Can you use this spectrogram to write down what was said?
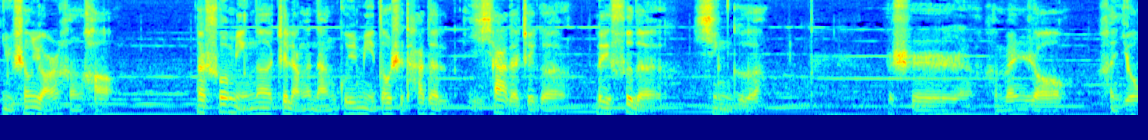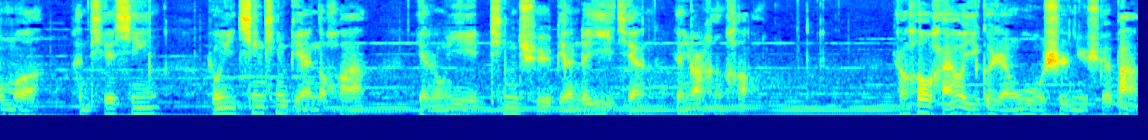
女生缘儿很好。那说明呢，这两个男闺蜜都是她的以下的这个类似的性格，就是很温柔、很幽默、很贴心，容易倾听别人的话，也容易听取别人的意见，人缘很好。然后还有一个人物是女学霸，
